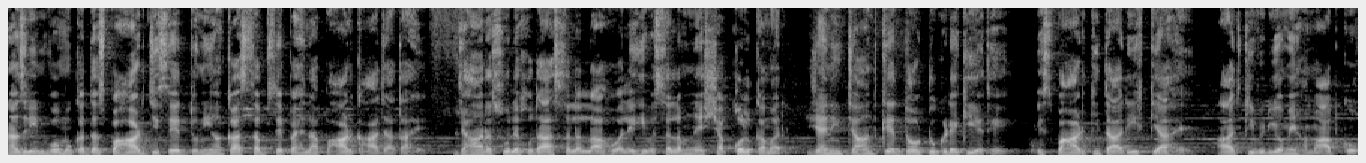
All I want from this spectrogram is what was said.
नाजरीन, वो मुकदस पहाड़ जिसे दुनिया का सबसे पहला पहाड़ कहा जाता है, जहाँ रसूल खुदा सल्लल्लाहु अलैहि वसल्लम ने शक्ल कमर, यानी चाँद के दो टुकड़े किए थे। इस पहाड़ की तारीख क्या है? आज की वीडियो में हम आपको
